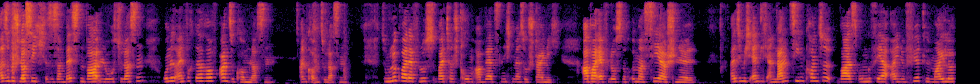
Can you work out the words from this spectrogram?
Also beschloss ich, dass es am besten war, loszulassen und es einfach darauf anzukommen lassen, ankommen zu lassen. Zum Glück war der Fluss weiter stromabwärts nicht mehr so steinig, aber er floss noch immer sehr schnell. Als ich mich endlich an Land ziehen konnte, war es ungefähr eine Viertelmeile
